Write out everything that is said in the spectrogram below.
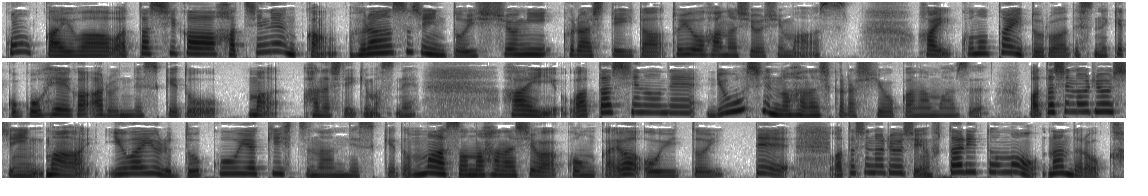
今回は私が8年間フランス人と一緒に暮らしていたというお話をします。はい、このタイトルはですね、結構語弊があるんですけど、まあ話していきますね。はい。私のね、両親の話からしようかな、まず。私の両親、まあ、いわゆる毒親気質なんですけど、まあ、その話は今回は置いといて、私の両親2人とも、なんだろう、海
